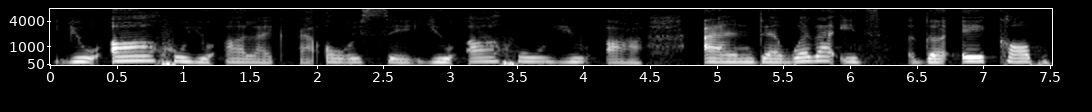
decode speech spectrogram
You are who you are, like I always say, you are who you are. And uh, whether it's the A cup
